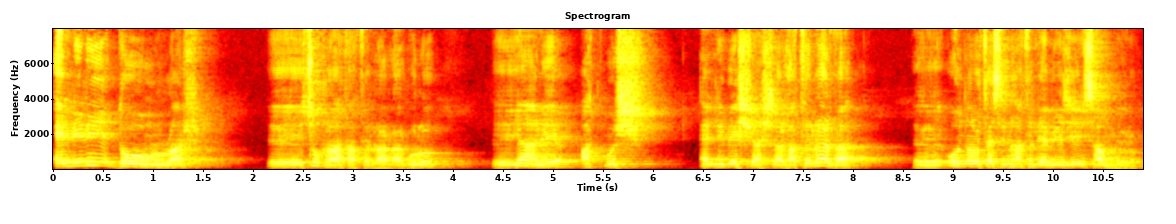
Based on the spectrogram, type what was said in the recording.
50'li doğumlular e, çok rahat hatırlarlar bunu. E, yani 60 55 yaşlar hatırlar da e, ondan ötesini hatırlayabileceğini sanmıyorum.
